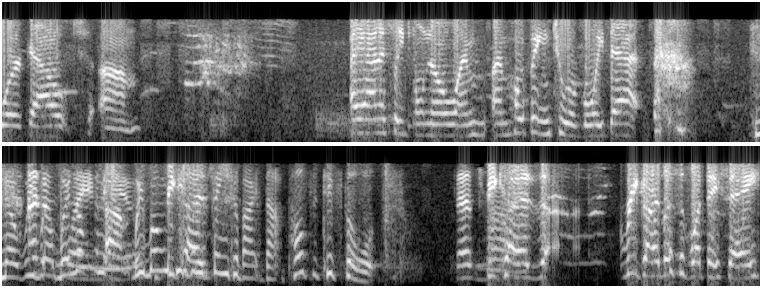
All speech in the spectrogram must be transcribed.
work out. Um I honestly don't know. I'm I'm hoping to avoid that. No, we, I don't we're not gonna, you. we won't even think about that. Positive thoughts. That's right. because uh, regardless of what they say,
